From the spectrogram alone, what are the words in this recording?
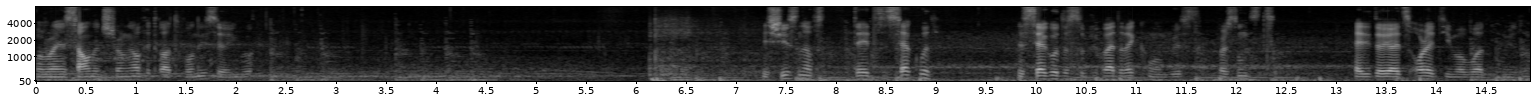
Wenn meine Soundentstörung aufgetragen worden ist, ja irgendwo. Das Schießen aufs das ist sehr gut. Das ist sehr gut, dass du weiter wegkommen bist, weil sonst hätte ich da ja jetzt alle Team erwarten müssen.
